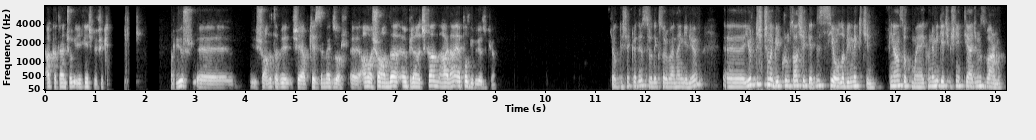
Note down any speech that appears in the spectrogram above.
hakikaten çok ilginç bir fikir. Büyür. E, şu anda tabii şey yap kestirmek zor. E, ama şu anda ön plana çıkan hala Apple gibi gözüküyor. Çok teşekkür ederiz. Sıradaki soru benden geliyor. E, yurt dışında bir kurumsal şirkette CEO olabilmek için finans okumaya, ekonomi geçmişine ihtiyacımız var mı?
